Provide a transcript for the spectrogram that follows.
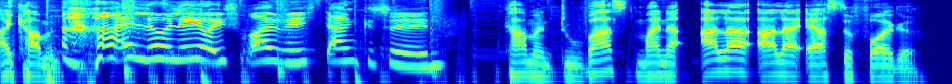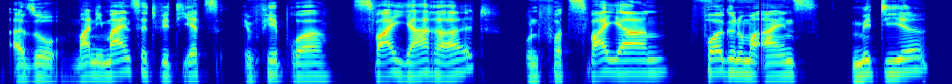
Hi Carmen. Hallo Leo, ich freue mich. Dankeschön. Carmen, du warst meine aller, allererste Folge. Also Money Mindset wird jetzt im Februar zwei Jahre alt und vor zwei Jahren Folge Nummer eins mit dir.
